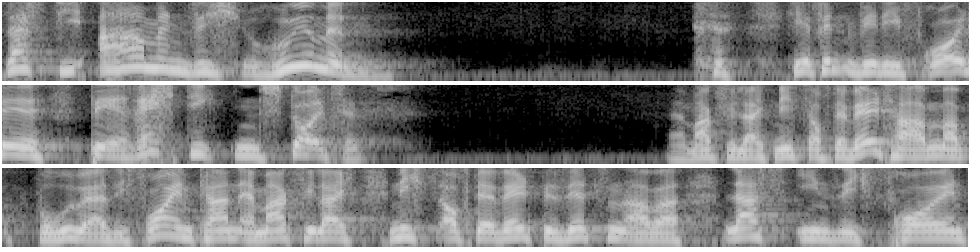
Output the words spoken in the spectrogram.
Lasst die Armen sich rühmen. Hier finden wir die Freude berechtigten Stolzes. Er mag vielleicht nichts auf der Welt haben, worüber er sich freuen kann. Er mag vielleicht nichts auf der Welt besitzen, aber lass ihn sich freuen.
